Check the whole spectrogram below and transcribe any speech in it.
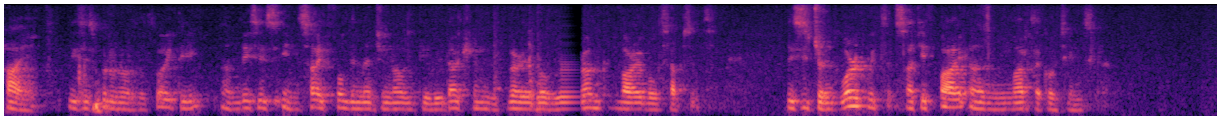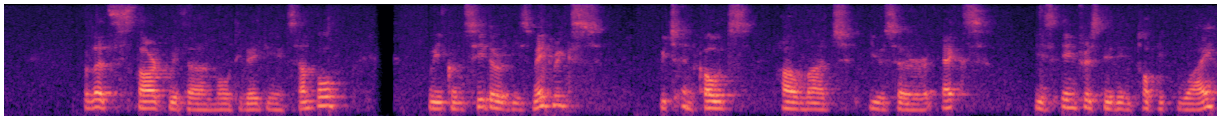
Hi, this is Bruno Ordozgoiti, and this is insightful dimensionality reduction with very low rank variable subsets. This is joint work with Sachith Pai and Marta Kolczynska. So let's start with a motivating example. We consider this matrix, which encodes how much user X is interested in topic Y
